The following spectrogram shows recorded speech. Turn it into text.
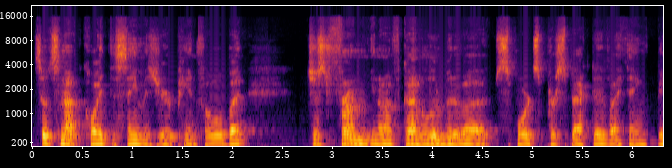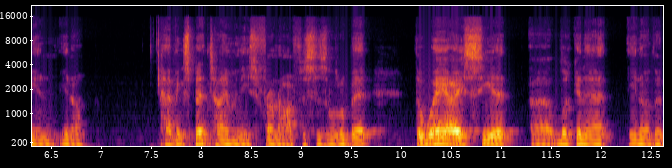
So it's not quite the same as European football, but just from you know I've got a little bit of a sports perspective. I think being you know having spent time in these front offices a little bit, the way I see it, uh, looking at you know the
